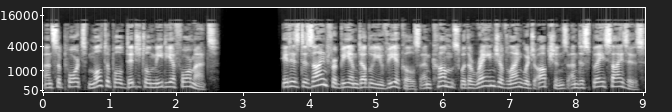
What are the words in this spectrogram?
and supports multiple digital media formats. It is designed for BMW vehicles and comes with a range of language options and display sizes.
